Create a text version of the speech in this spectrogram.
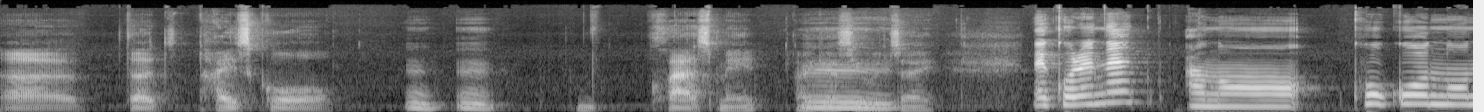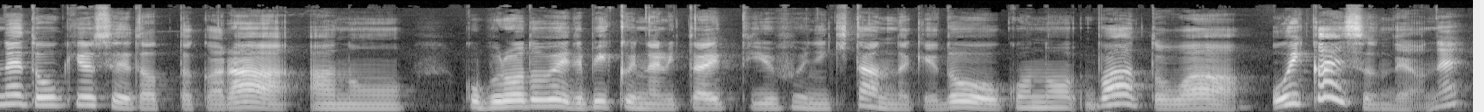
uh, the high school classmate. I guess you would say. でこれねあの高校のね同級生だったからあの こうブロードウェイでビッグになりたいっていう風に来たんだけどこのバートは追い返すんだよね。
